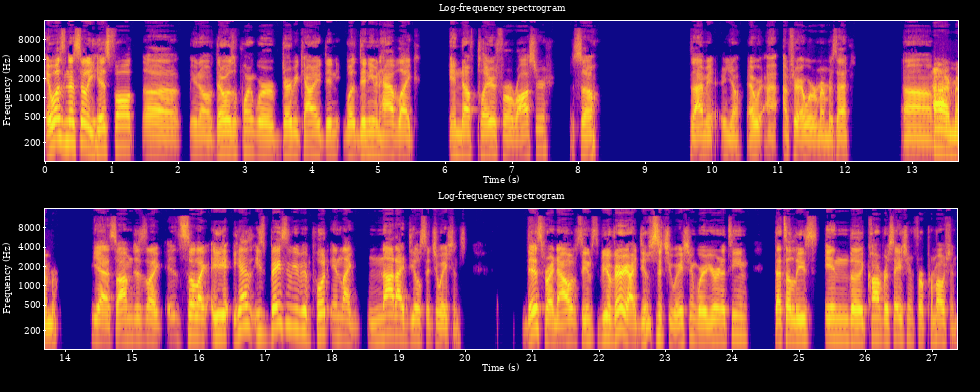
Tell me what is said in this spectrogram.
it wasn't necessarily his fault. Uh, you know, there was a point where Derby County didn't well, didn't even have like enough players for a roster. So, so I mean, you know, Edward, I, I'm sure Edward remembers that. Um, I remember. yeah. So I'm just like, it's so like he he has he's basically been put in like not ideal situations. This right now seems to be a very ideal situation where you're in a team that's at least in the conversation for promotion.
